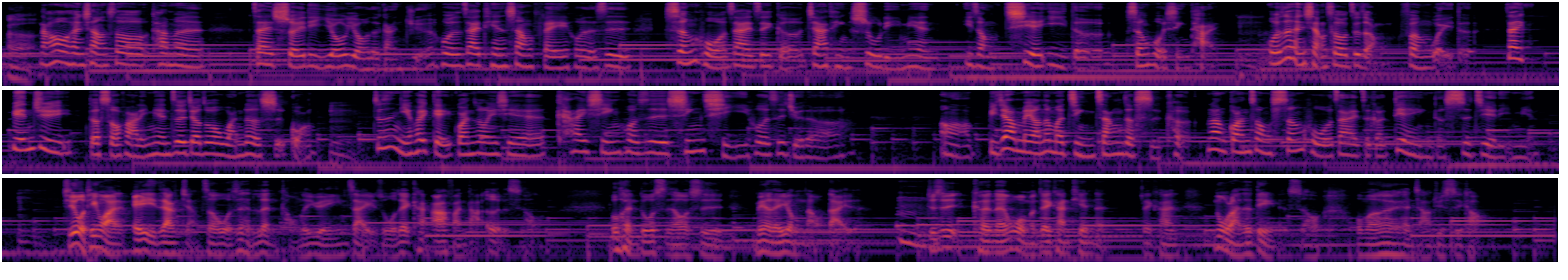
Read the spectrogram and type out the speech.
嗯，然后我很享受他们。在水里悠游的感觉，或者在天上飞，或者是生活在这个家庭树里面，一种惬意的生活形态，我是很享受这种氛围的。在编剧的手法里面，这叫做玩乐时光，嗯。就是你会给观众一些开心，或者是新奇，或者是觉得，啊、呃，比较没有那么紧张的时刻，让观众生活在这个电影的世界里面。嗯。其实我听完 A 这样讲之后，我是很认同的原因在于说，我在看《阿凡达二》的时候，我很多时候是没有在用脑袋的，嗯，就是可能我们在看《天能》、在看诺兰的电影的时候，我们会很常去思考，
